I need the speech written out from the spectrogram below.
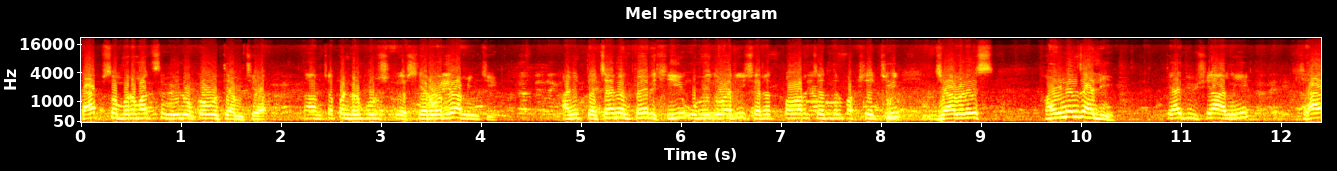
त्या संभ्रमात सगळी लोक होती आमच्या आमच्या पंढरपूर शेरवर आमींची आणि त्याच्यानंतर ही उमेदवारी शरद पवार चंद्र पक्षाची ज्यावेळेस फायनल झाली त्या दिवशी आम्ही ह्या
